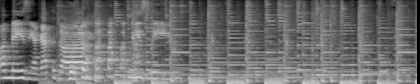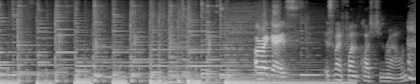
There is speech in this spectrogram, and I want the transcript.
Amazing. I got the dog. Please leave. All right, guys. It's my fun question round.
